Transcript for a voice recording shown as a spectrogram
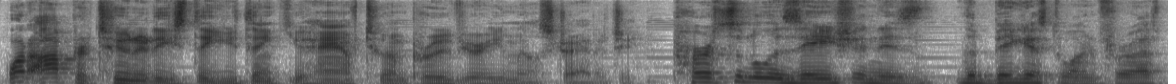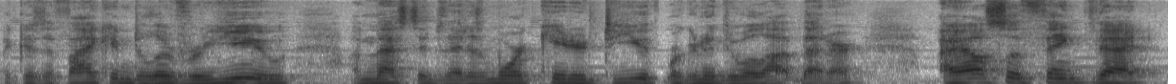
What opportunities do you think you have to improve your email strategy? Personalization is the biggest one for us because if I can deliver you a message that is more catered to you, we're going to do a lot better. I also think that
